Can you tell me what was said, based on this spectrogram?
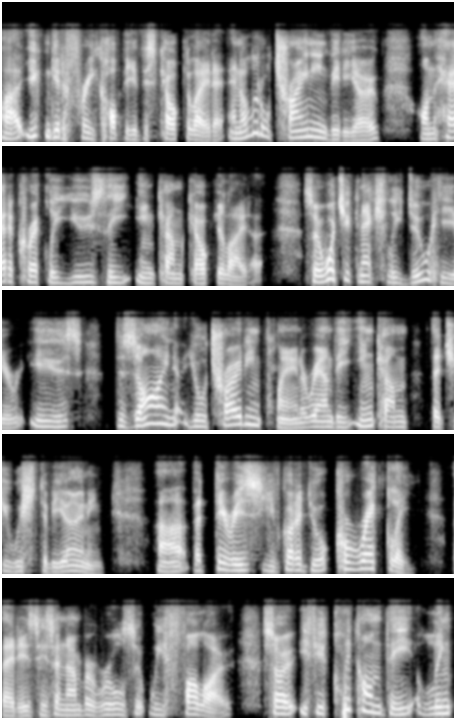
uh, you can get a free copy of this calculator and a little training video on how to correctly use the income calculator. So what you can actually do here is design your trading plan around the income that you wish to be earning. Uh, but there is, you've got to do it correctly. That is, there's a number of rules that we follow. So if you click on the link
